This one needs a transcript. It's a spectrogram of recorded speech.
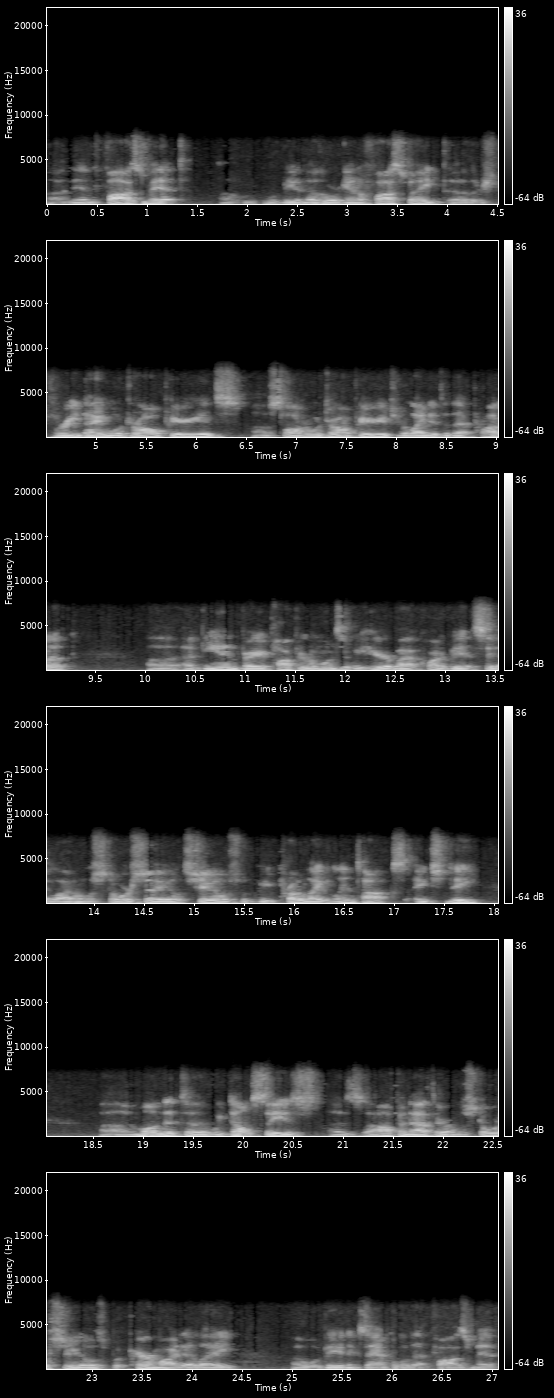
Uh, and then Phosmet um, would be another organophosphate. Uh, there's three day withdrawal periods, uh, slaughter withdrawal periods related to that product. Uh, again, very popular ones that we hear about quite a bit, see a lot on the store shelves, would be Prolate Lintox HD. Uh, one that uh, we don't see as, as often out there on the store shelves, but Paramite LA uh, would be an example of that phosmet.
